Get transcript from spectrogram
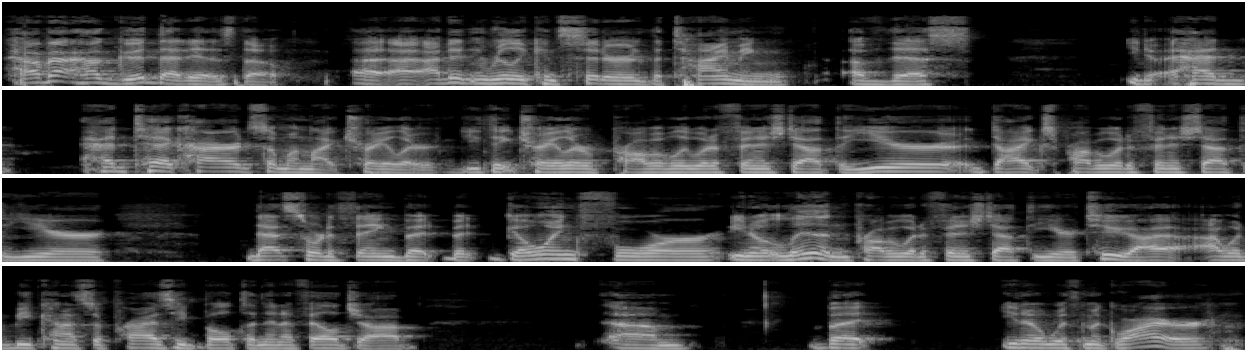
How about how good that is, though? Uh, I, I didn't really consider the timing of this. You know, had had Tech hired someone like Traylor, do you think Traylor probably would have finished out the year? Dykes probably would have finished out the year, that sort of thing. But but going for you know Lynn probably would have finished out the year too. I, I would be kind of surprised he'd bolt an NFL job. Um, but you know, with McGuire,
